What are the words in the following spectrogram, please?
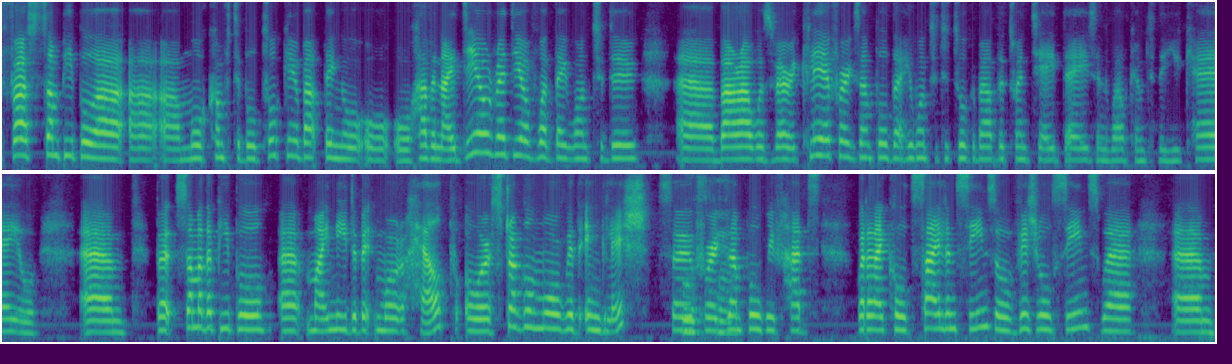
first, some people are, are, are, more comfortable talking about things or, or, or, have an idea already of what they want to do. Uh, Baraa was very clear, for example, that he wanted to talk about the 28 days and welcome to the UK. Or, um, but some other people uh, might need a bit more help or struggle more with English. So, okay. for example, we've had what I called silent scenes or visual scenes where um,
